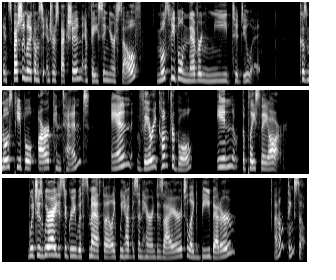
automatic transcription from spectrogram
Especially when it comes to introspection and facing yourself, most people never need to do it. Because most people are content and very comfortable in the place they are which is where i disagree with smith that like we have this inherent desire to like be better. I don't think so.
